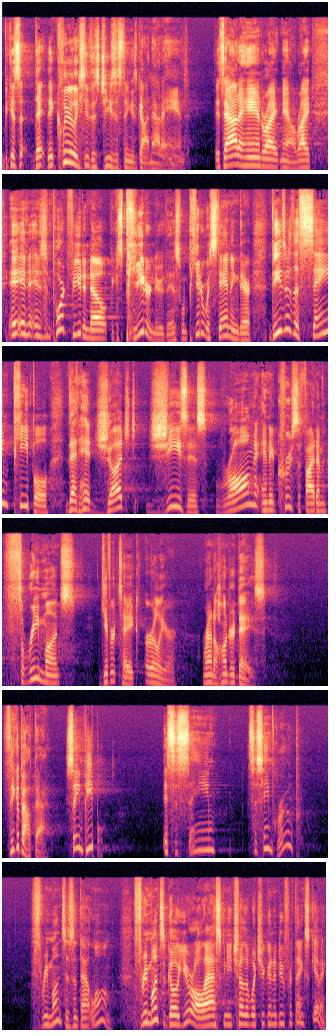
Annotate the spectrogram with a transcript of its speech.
because they, they clearly see this Jesus thing has gotten out of hand. It's out of hand right now, right? And it's important for you to know, because Peter knew this, when Peter was standing there, these are the same people that had judged Jesus wrong and had crucified him three months, give or take, earlier, around 100 days. Think about that. Same people. It's the same, it's the same group. Three months isn't that long. Three months ago, you're all asking each other what you're going to do for Thanksgiving.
